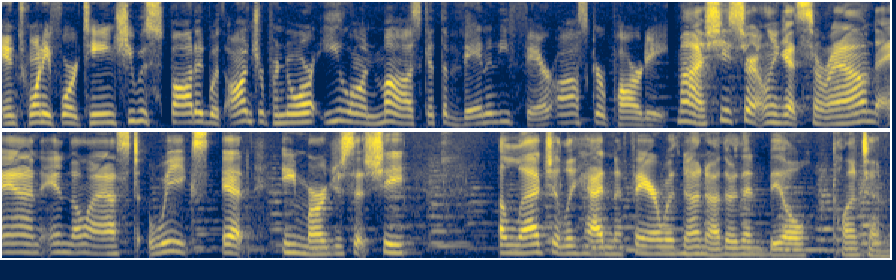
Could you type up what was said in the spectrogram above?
In 2014, she was spotted with entrepreneur Elon Musk at the Vanity Fair Oscar party. My, she certainly gets around, and in the last weeks, it emerges that she allegedly had an affair with none other than Bill Clinton.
